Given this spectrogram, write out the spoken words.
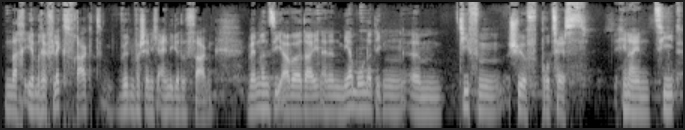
nach ihrem Reflex fragt, würden wahrscheinlich einige das sagen. Wenn man sie aber da in einen mehrmonatigen ähm, tiefen Schürfprozess hineinzieht,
